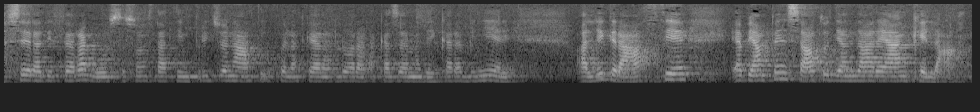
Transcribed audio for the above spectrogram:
sera di Ferragosto sono stati imprigionati in quella che era allora la caserma dei carabinieri alle Grazie e abbiamo pensato di andare anche là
